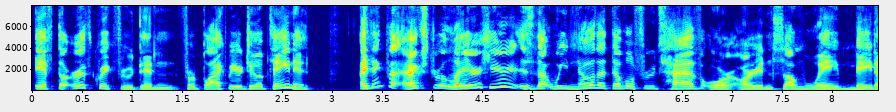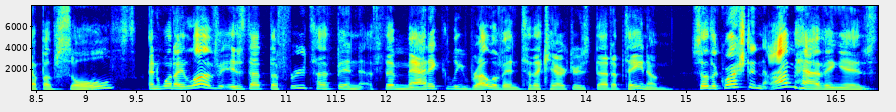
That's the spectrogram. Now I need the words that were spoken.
if the earthquake fruit didn't for Blackbeard to obtain it? I think the extra layer here is that we know that devil fruits have or are in some way made up of souls. And what I love is that the fruits have been thematically relevant to the characters that obtain them. So the question I'm having is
